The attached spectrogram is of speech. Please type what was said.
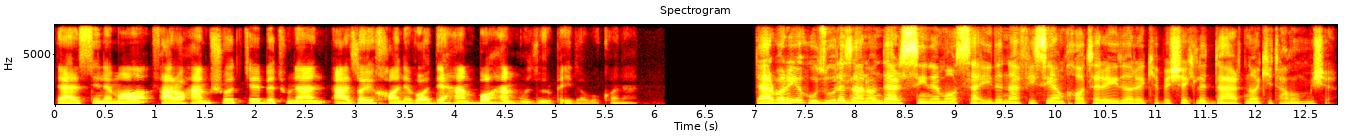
در سینما فراهم شد که بتونن اعضای خانواده هم با هم حضور پیدا بکنن درباره حضور زنان در سینما سعید نفیسی هم خاطره ای داره که به شکل دردناکی تموم میشه.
